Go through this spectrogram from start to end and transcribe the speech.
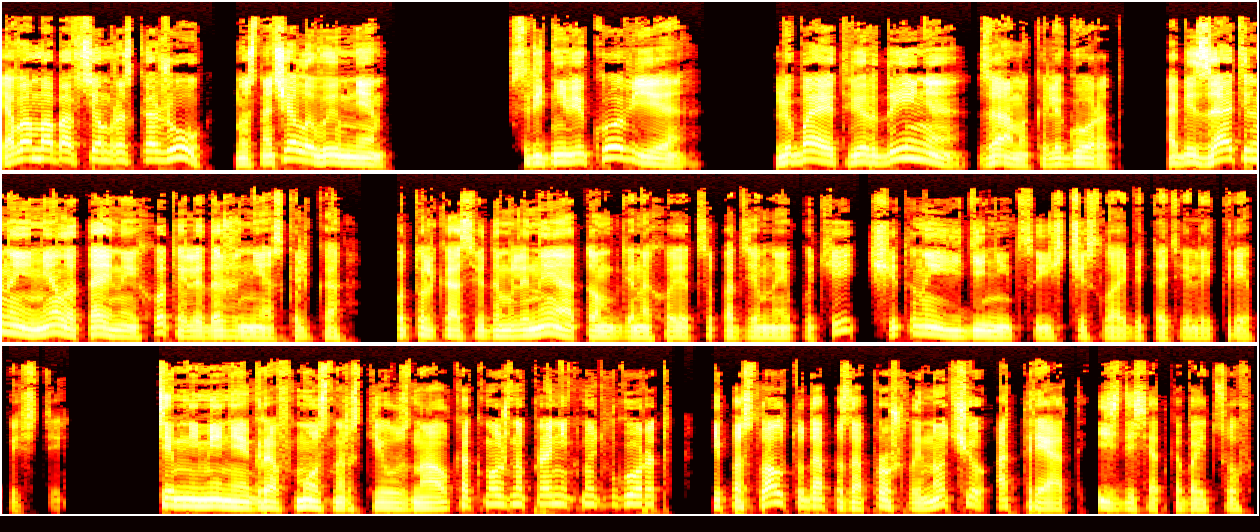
Я вам обо всем расскажу, но сначала вы мне. В Средневековье любая твердыня, замок или город обязательно имела тайный ход или даже несколько. Вот только осведомлены о том, где находятся подземные пути, считанные единицы из числа обитателей крепости. Тем не менее, граф Моснерский узнал, как можно проникнуть в город, и послал туда позапрошлой ночью отряд из десятка бойцов.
